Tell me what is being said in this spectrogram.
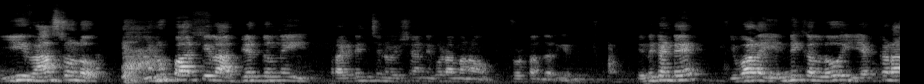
ఈ రాష్ట్రంలో ఇరు పార్టీల అభ్యర్థుల్ని ప్రకటించిన విషయాన్ని కూడా మనం చూడటం జరిగింది. ఎందుకంటే ఇవాళ ఎన్నికల్లో ఎక్కడా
